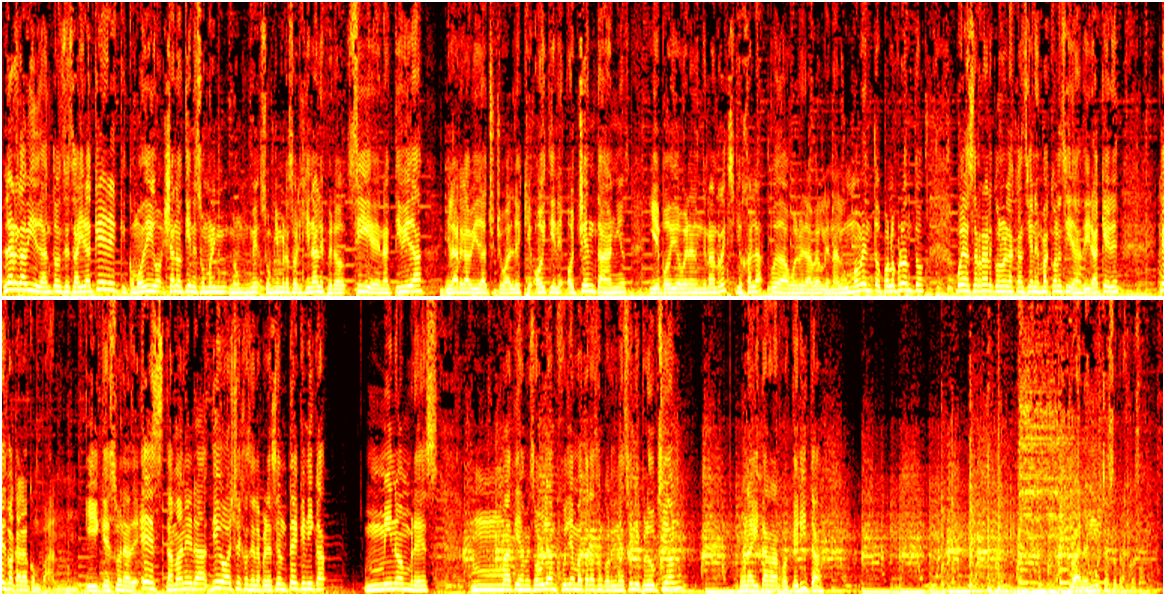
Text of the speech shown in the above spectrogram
Larga vida entonces a Iraquere, que como digo, ya no tiene sus, miem- sus miembros originales, pero sigue en actividad. Y larga vida a Chucho Valdés, que hoy tiene 80 años y he podido ver en Gran Rex y ojalá pueda volver a verle en algún momento. Por lo pronto, voy a cerrar con una de las canciones más conocidas de Iraquere, que es Bacalao con Pan. Y que suena de esta manera. Diego Vallejos en la operación técnica. Mi nombre es Matías Mesoulam, Julián Matarazzo en coordinación y producción. Una guitarra rockerita. Bueno, y muchas otras cosas.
